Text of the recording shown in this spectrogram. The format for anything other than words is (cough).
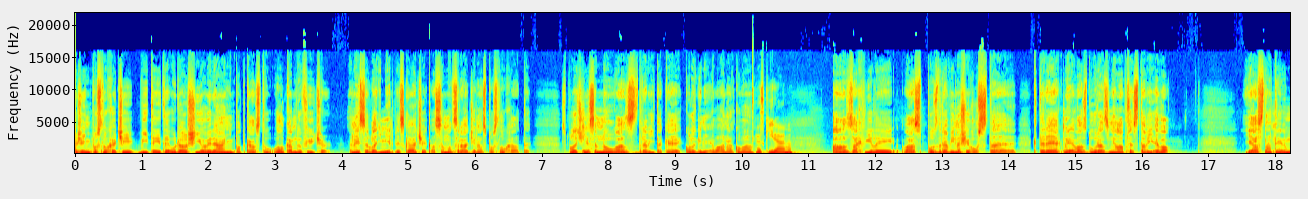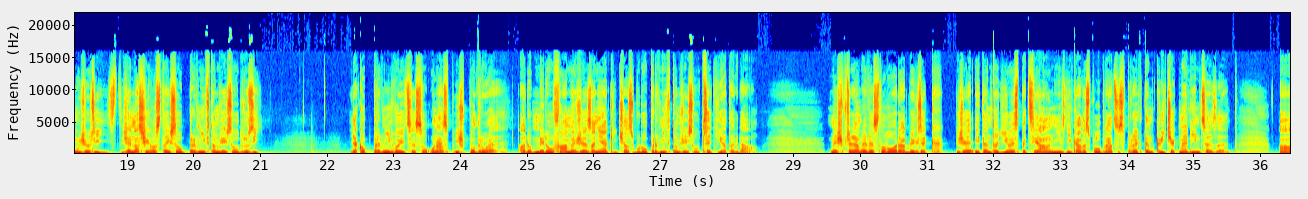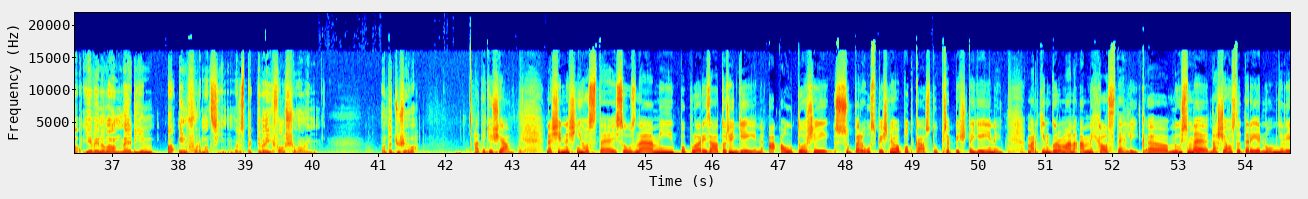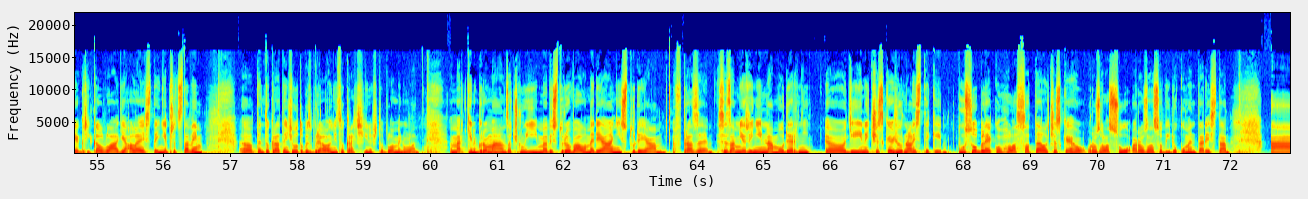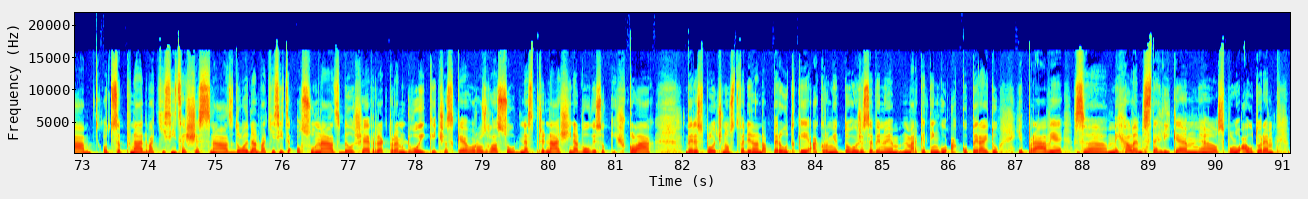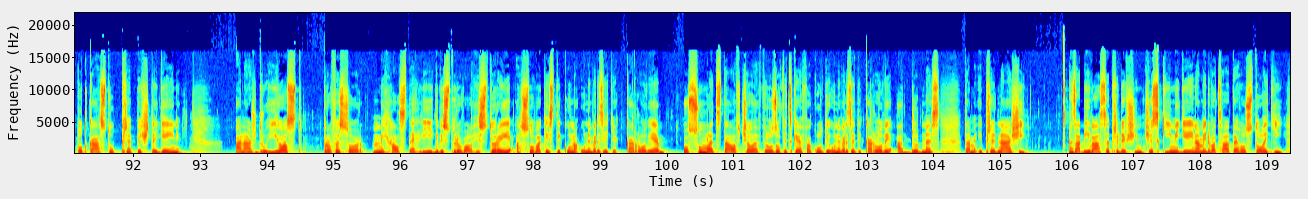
Vážení posluchači, vítejte u dalšího vydání podcastu Welcome to Future. Jmenuji se Vladimír Piskáček a jsem moc rád, že nás posloucháte. Společně se mnou vás zdraví také kolegyně Eva Hanáková. Hezký den. A za chvíli vás pozdraví naši hosté, které, jak mi Eva zdůraznila, představí Eva. Já snad jen můžu říct, že naši hosté jsou první v tom, že jsou druzí. Jako první dvojice jsou u nás již po druhé a my doufáme, že za nějaký čas budou první v tom, že jsou třetí a tak dál. Než předám Evě slovo, rád bych řekl, že i tento díl je speciální, vzniká ve spolupráci s projektem Klíček médiím.cz a je věnován médiím a informacím, respektive jejich falšování. A teď už Eva. A teď už já. Naši dnešní hosté jsou známí popularizátoři dějin a autoři super úspěšného podcastu Přepište dějiny. Martin Groman a Michal Stehlík. Eh, my už jsme naše hosté tady jednou měli, jak říkal vládě, ale je stejně představím. Eh, tentokrát ten životopis bude ale o něco kratší, než to bylo minule. Martin Groman, začnu jím, vystudoval mediální studia v Praze se zaměřením na moderní Eh, dějiny české žurnalistiky. Působil jako hlasatel českého rozhlasu a rozhlasový dokumentarista a od srpna 2016 do ledna 2018 byl šéf-redaktorem dvojky českého rozhlasu. Dnes přednáší na dvou vysokých školách, vede společnost Ferdinanda Peroutky a kromě toho, že se věnuje marketingu a copyrightu, je právě s Michalem Stehlíkem eh, spoluautorem podcastu Přepište dějiny. A náš druhý host – Profesor Michal Stehlík vystudoval historii a slovakistiku na Univerzitě Karlově. Osm let stál v čele Filozofické fakulty Univerzity Karlovy a dodnes tam i přednáší. Zabývá se především českými dějinami 20. století.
